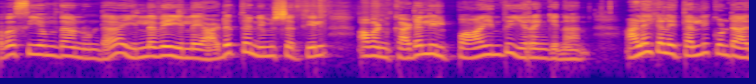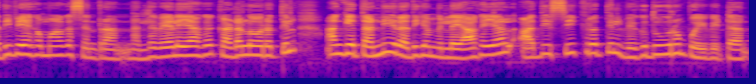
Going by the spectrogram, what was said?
அவசியம்தான் உண்டா? இல்லவே இல்லை. அடுத்த நிமிஷத்தில் அவன் கடலில் பாய்ந்து இறங்கினான். அலைகளை தள்ளிக்கொண்டு அதிவேகமாக சென்றான். நல்ல வேளையாக கடலோரத்தில் அங்கே தண்ணீர் அதிகமில்லை ஆகையால் அதி சீக்கிரத்தில் வெகு தூரம் போய்விட்டான்.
